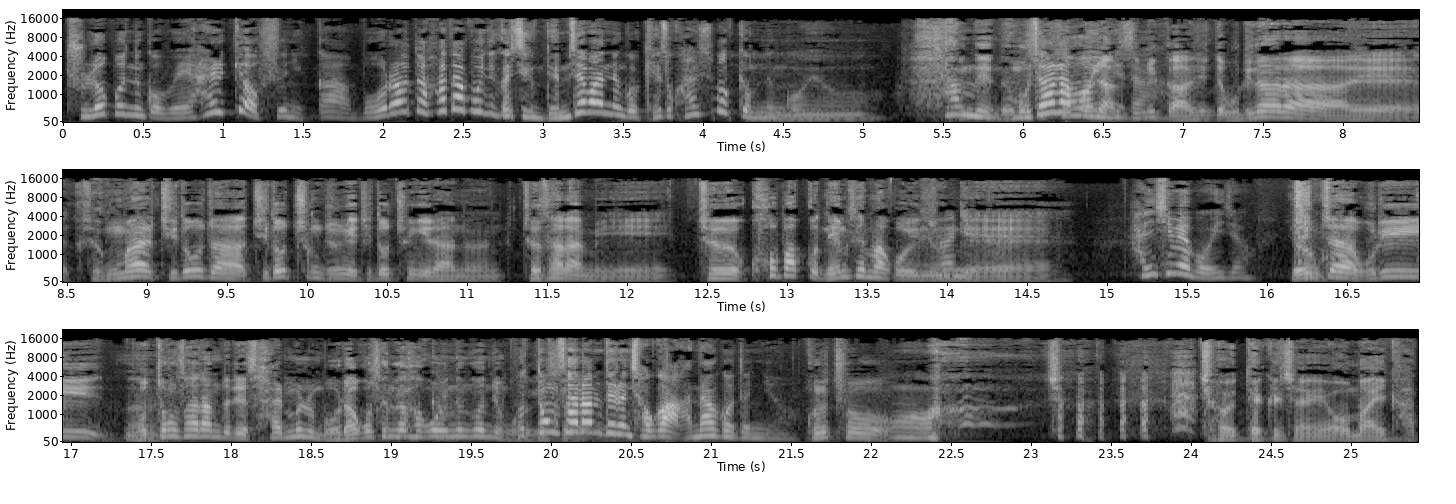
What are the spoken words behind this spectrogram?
둘러보는 거 외에 할 게 없으니까 뭐라도 하다 보니까 지금 냄새 맡는 걸 계속 할 수밖에 없는 거예요. 참 근데 너무 모자라 보입니다. 않습니까? 진짜 우리나라의 정말 지도자, 지도층 중에 지도층이라는 저 사람이 저 코 박고 냄새 맡고 있는 그러니까. 게 한심해 보이죠. 진짜 우리 보통 사람들의 삶을 뭐라고 생각하고 있는 건지 모르겠어요. 보통 사람들은 저거 안 하거든요. 그렇죠. 어. 저 댓글창에 oh my god.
